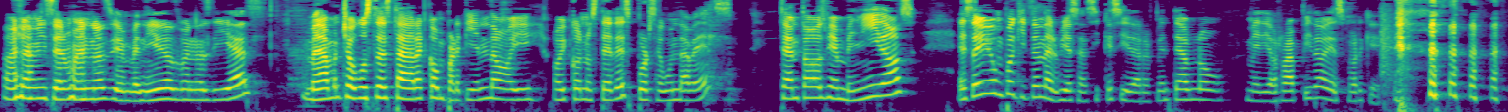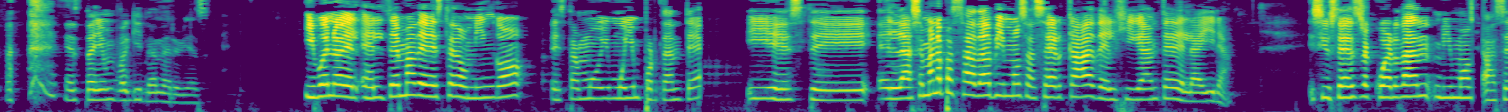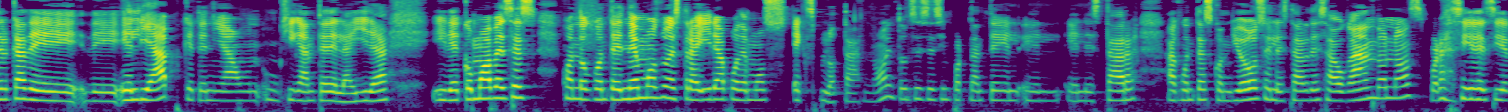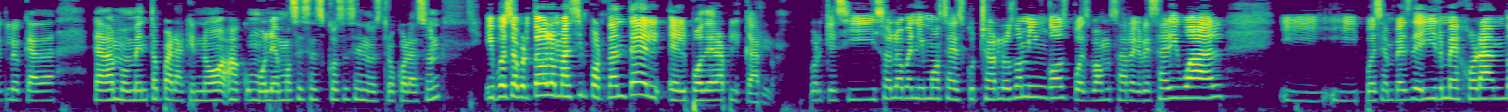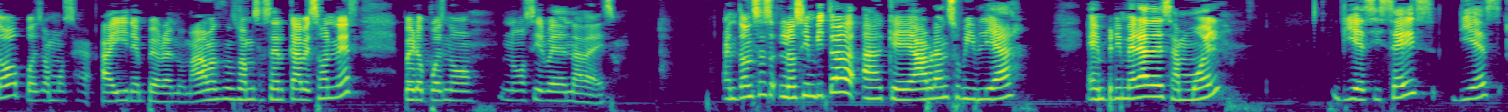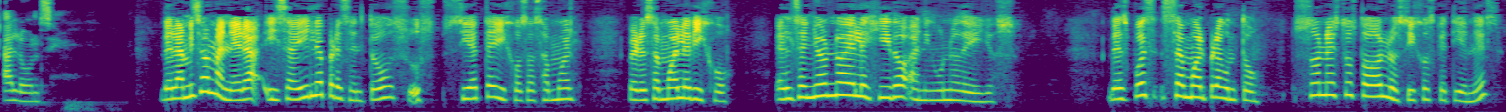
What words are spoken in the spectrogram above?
Hola mis hermanos, bienvenidos, buenos días. Me da mucho gusto estar compartiendo hoy, hoy con ustedes por segunda vez. Sean todos bienvenidos. Estoy un poquito nerviosa, así que si de repente hablo medio rápido es porque estoy un poquito nerviosa. Y bueno, el, el tema de este domingo está muy, muy importante. Y este, la semana pasada vimos acerca del gigante de la ira. Si ustedes recuerdan, vimos acerca de, de Eliab, que tenía un, gigante de la ira, y de cómo a veces cuando contenemos nuestra ira podemos explotar, ¿no? Entonces es importante el, el, el estar a cuentas con Dios, el estar desahogándonos, por así decirlo, cada, cada momento para que no acumulemos esas cosas en nuestro corazón. Y pues sobre todo lo más importante, el, el poder aplicarlo. Porque si solo venimos a escuchar los domingos, pues vamos a regresar igual y, pues en vez de ir mejorando, pues vamos a, ir empeorando. Nada más nos vamos a hacer cabezones, pero pues no, no sirve de nada eso. Entonces, los invito a, que abran su Biblia en Primera de Samuel 16, 10 al 11. De la misma manera, Isaí le presentó sus siete hijos a Samuel, pero Samuel le dijo, El Señor no ha elegido a ninguno de ellos. Después Samuel preguntó ¿Son estos todos los hijos que tienes?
